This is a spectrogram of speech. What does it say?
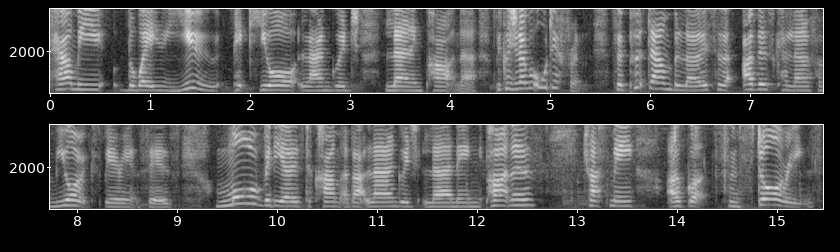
tell me the way you pick your language learning partner because you know we're all different. So put down below so that others can learn from your experiences. More videos to come about language learning partners. Trust me I've got some stories.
